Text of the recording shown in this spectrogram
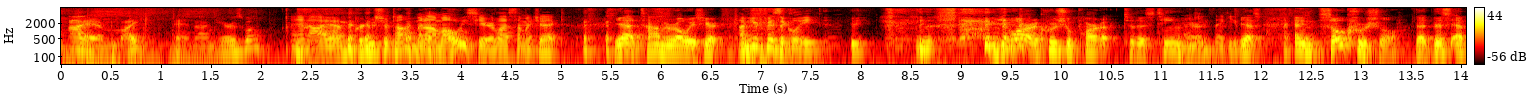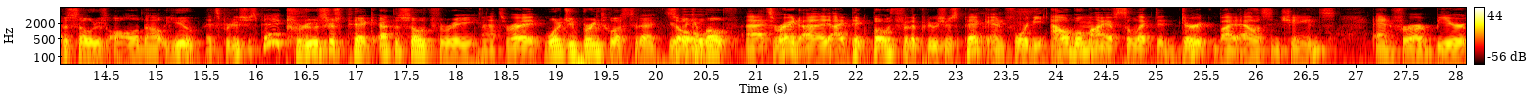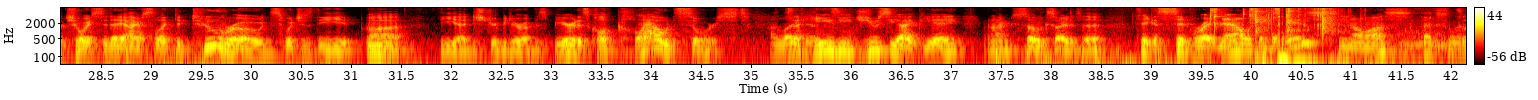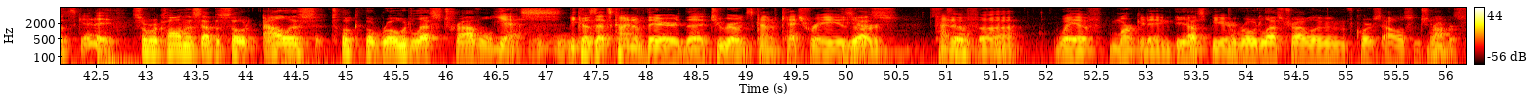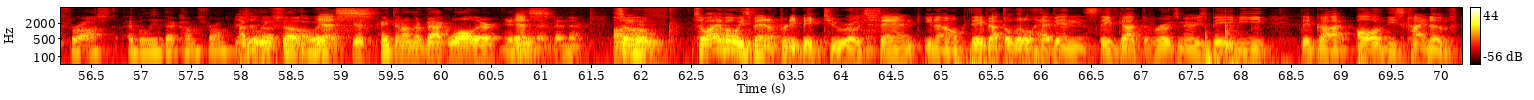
I am Mike, and I'm here as well. And I am producer Tom, and I'm always here. Last time I checked, Yeah, Tom, you're always here. I'm here physically. You are a crucial part to this team here. you, thank you. Yes, and so crucial that this episode is all about you. It's producer's pick. Producers pick episode three. That's right. What did you bring to us today? You're so picking both. That's right. I, I picked both for the producer's pick, and for the album, I have selected "Dirt" by Alice in Chains. And for our beer of choice today, I have selected Two Roads, which is the uh, the uh, distributor of this beer. It is called Cloud Sourced. I like it's a it. hazy, juicy IPA, and I'm so excited to take a sip right now with the boys. You know us. Excellent. So let's get it. So we're calling this episode "Alice Took the Road Less Traveled." Yes, because that's kind of their the two roads kind of catchphrase Yes. or kind true. of uh, way of marketing Yep. this beer. The road less traveled, and then of course Alice in Chains. Robert Frost, I believe that comes from. I it? believe so. poet. Yes. Painted on their back wall there. It is. Yes. I've been there. So Um, so I've always been a pretty big Two Roads fan. You know, they've got the Little Heavens, they've got the Rosemary's Baby, they've got all of these kind of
